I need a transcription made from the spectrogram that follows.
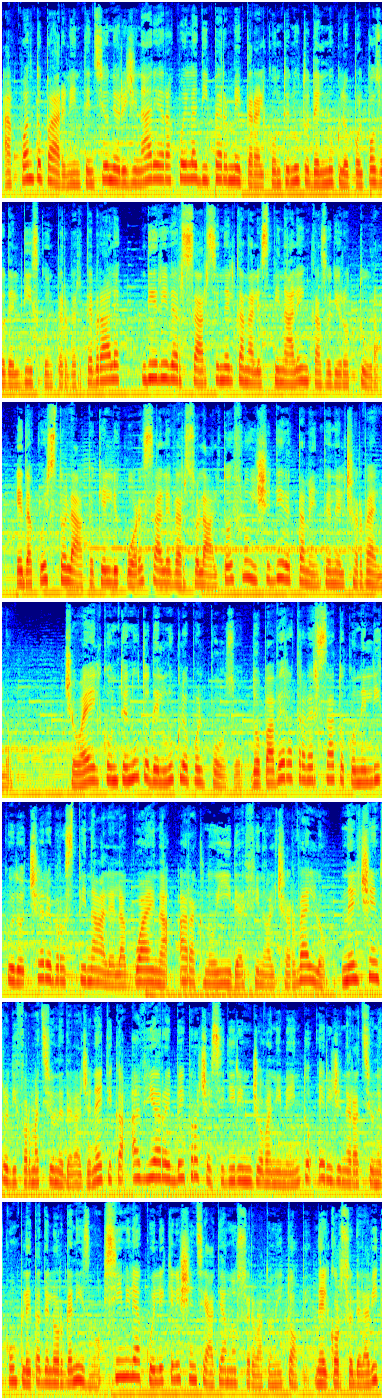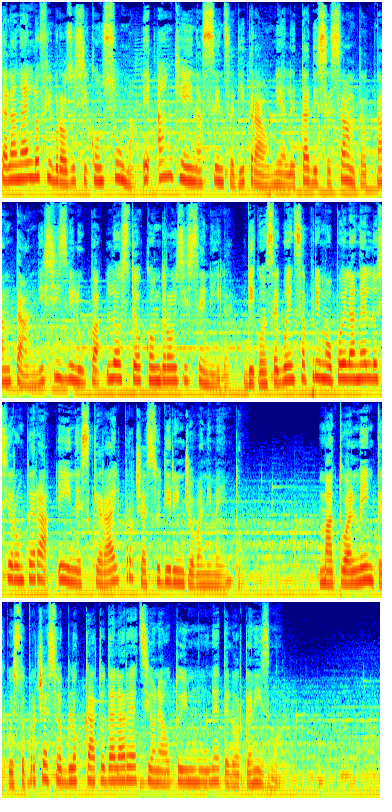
A quanto pare l'intenzione originaria era quella di permettere al contenuto del nucleo polposo del disco intervertebrale di riversarsi nel canale spinale in caso di rottura. È da questo lato che il liquore sale verso l'alto e fluisce direttamente nel cervello cioè il contenuto del nucleo polposo, dopo aver attraversato con il liquido cerebrospinale la guaina aracnoide fino al cervello, nel centro di formazione della genetica avvierebbe i processi di ringiovanimento e rigenerazione completa dell'organismo, simili a quelli che gli scienziati hanno osservato nei topi. Nel corso della vita l'anello fibroso si consuma e anche in assenza di traumi all'età di 60-80 anni si sviluppa l'osteocondrosi senile. Di conseguenza prima o poi l'anello si romperà e innescherà il processo di ringiovanimento. Ma attualmente questo processo è bloccato dalla reazione autoimmune dell'organismo.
